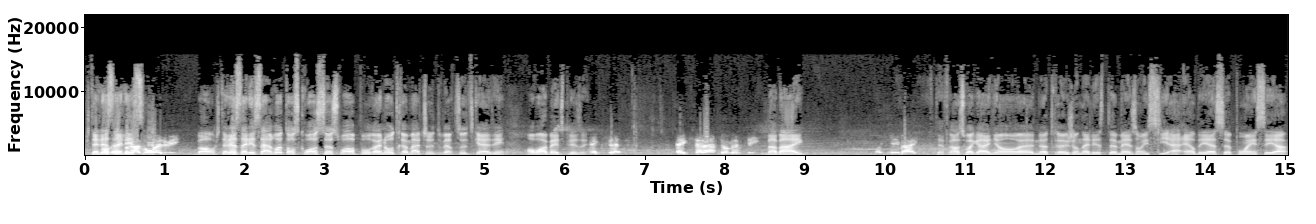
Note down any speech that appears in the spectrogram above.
je te laisse Bon, ben, aller. bravo à lui. Bon, je te laisse aller sa route. On se croise ce soir pour un autre match d'ouverture du Canadien. On va avoir bien du plaisir. Excellent. Excellent, remercie. Bye bye. OK, bye. C'était François Gagnon, euh, notre journaliste maison ici à rds.ca.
